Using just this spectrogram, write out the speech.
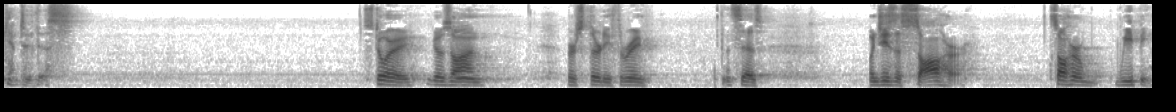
Can't do this. story goes on, verse 33. It says, when Jesus saw her, saw her weeping,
